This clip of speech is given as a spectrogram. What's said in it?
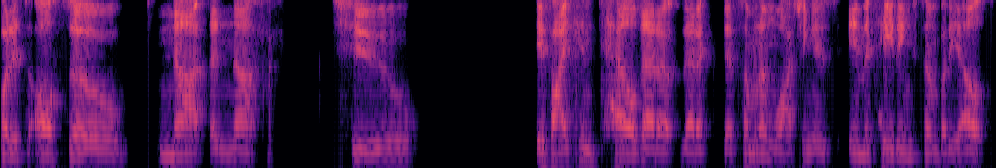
but it's also not enough to if i can tell that a, that a, that someone i'm watching is imitating somebody else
